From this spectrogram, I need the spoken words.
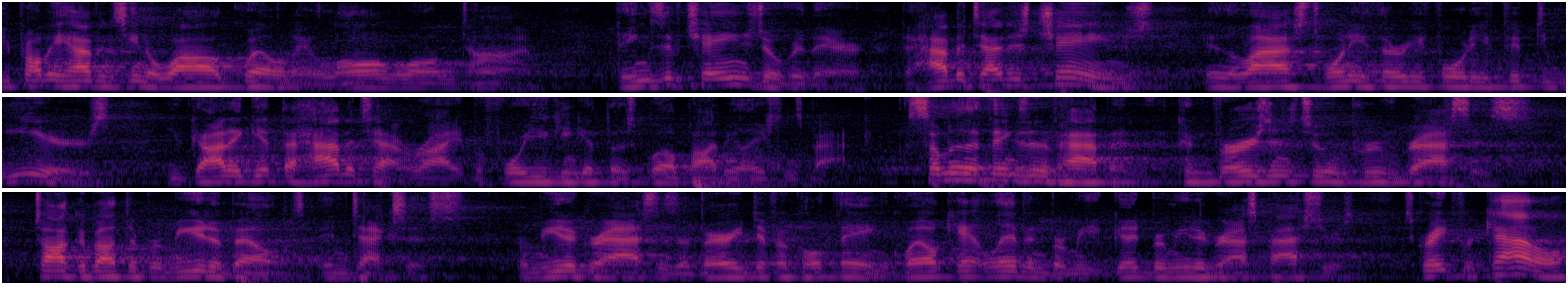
you probably haven't seen a wild quail in a long, long time. Things have changed over there. The habitat has changed in the last 20, 30, 40, 50 years. You've got to get the habitat right before you can get those quail populations back. Some of the things that have happened conversions to improve grasses. Talk about the Bermuda Belt in Texas. Bermuda grass is a very difficult thing. Quail can't live in Bermuda, good Bermuda grass pastures. It's great for cattle,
